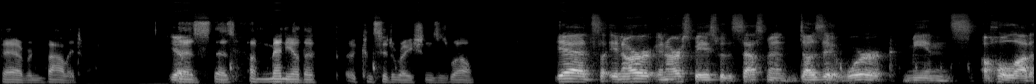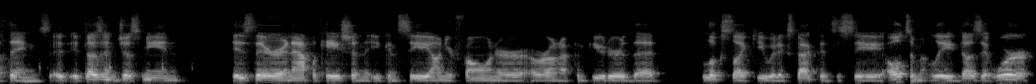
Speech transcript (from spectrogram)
fair and valid? Yeah. There's, there's uh, many other uh, considerations as well. Yeah, it's in our in our space with assessment. Does it work means a whole lot of things. It, it doesn't just mean is there an application that you can see on your phone or, or on a computer that looks like you would expect it to see. Ultimately, does it work?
